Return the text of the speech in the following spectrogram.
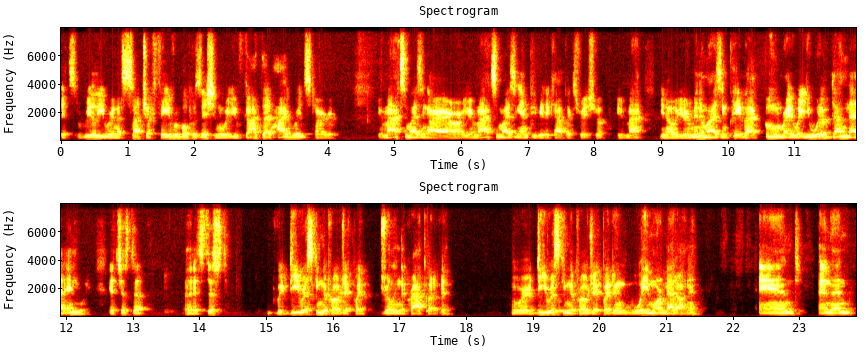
it's really we're in a, such a favorable position where you've got that high grade starter, you're maximizing IRR, you're maximizing NPV to capex ratio, you're ma- you know you're minimizing payback. Boom, right away. You would have done that anyway. It's just a, it's just we're de-risking the project by drilling the crap out of it. We're de-risking the project by doing way more met on it, and and then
